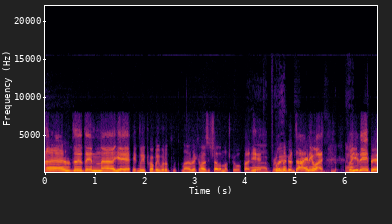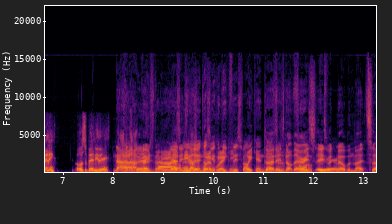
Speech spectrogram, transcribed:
uh, then uh, yeah, we probably would have uh, recognised each other. I'm not sure, but yeah, it was a good day anyway. Were you there, Bernie? Was Bernie there? No, Nah, no, Bernie's not here. He doesn't- he doesn't work weekend- weekends after Bernie's not there. He's, finals. he's with Yeah. Melbourne, mate. So,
